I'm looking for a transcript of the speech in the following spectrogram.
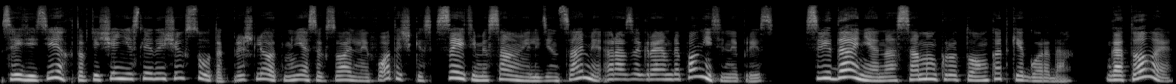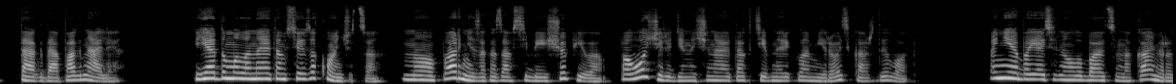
Среди тех, кто в течение следующих суток пришлет мне сексуальные фоточки с этими самыми леденцами, разыграем дополнительный приз. Свидание на самом крутом катке города. Готовы? Тогда погнали!» Я думала, на этом все и закончится, но парни, заказав себе еще пиво, по очереди начинают активно рекламировать каждый лот. Они обаятельно улыбаются на камеру,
